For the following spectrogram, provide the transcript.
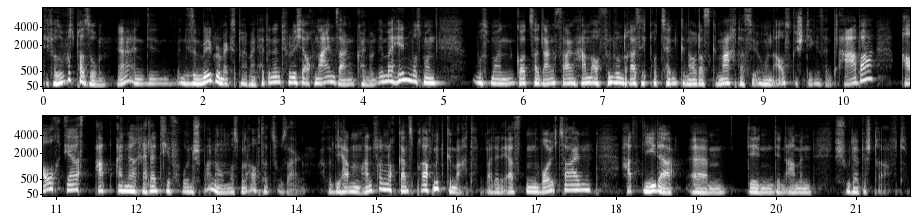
die Versuchsperson, ja, in, die, in diesem Milgram-Experiment hätte natürlich auch Nein sagen können. Und immerhin muss man, muss man Gott sei Dank sagen, haben auch 35 Prozent genau das gemacht, dass sie irgendwann ausgestiegen sind. Aber auch erst ab einer relativ hohen Spannung, muss man auch dazu sagen. Also die haben am Anfang noch ganz brav mitgemacht. Bei den ersten Voltzahlen hat jeder ähm, den, den armen Schüler bestraft.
